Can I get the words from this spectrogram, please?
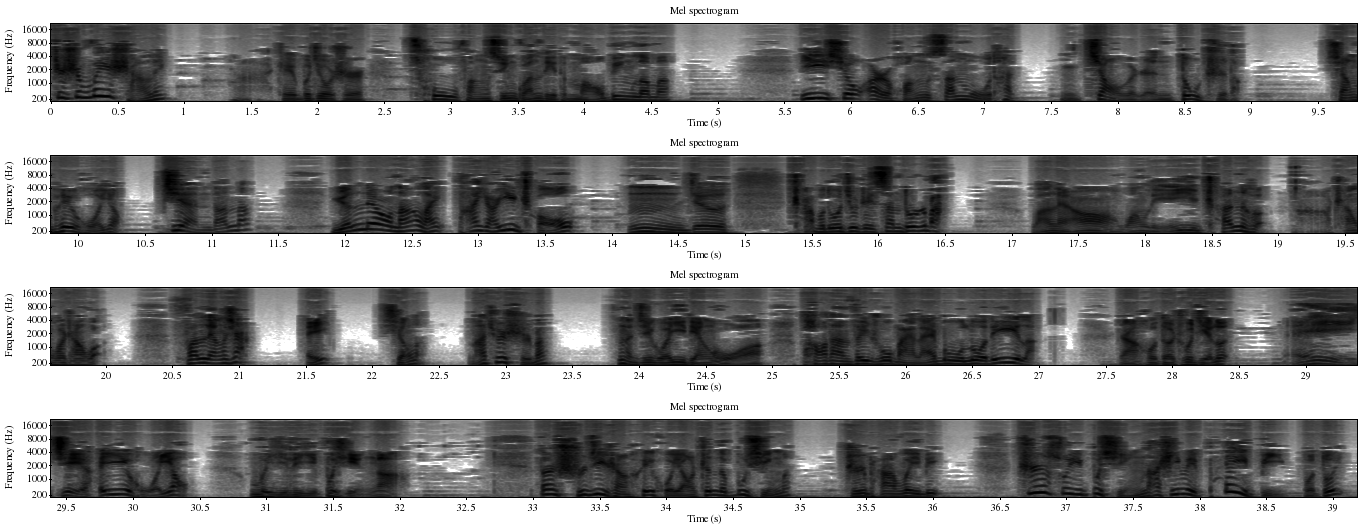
这是为啥嘞？啊，这不就是粗放型管理的毛病了吗？一硝二黄三木炭，你叫个人都知道。想配火药，简单呐，原料拿来，打眼一瞅，嗯，就差不多就这三堆儿吧。完了，往里一掺和啊，掺和掺和，翻两下，哎，行了，拿去使吧。那结果一点火，炮弹飞出百来步落地了，然后得出结论：哎，这黑火药威力不行啊。但实际上，黑火药真的不行吗？只怕未必，之所以不行，那是因为配比不对。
